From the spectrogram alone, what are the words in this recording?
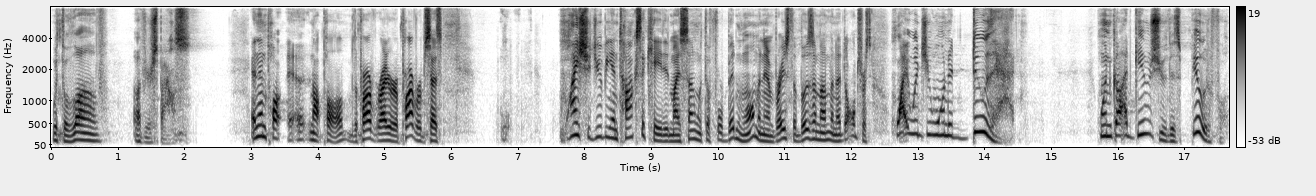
with the love of your spouse. And then Paul, uh, not Paul, the writer of Proverbs says, Why should you be intoxicated, my son, with the forbidden woman and embrace the bosom of an adulteress? Why would you want to do that when God gives you this beautiful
